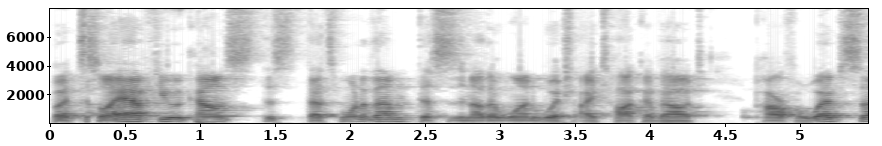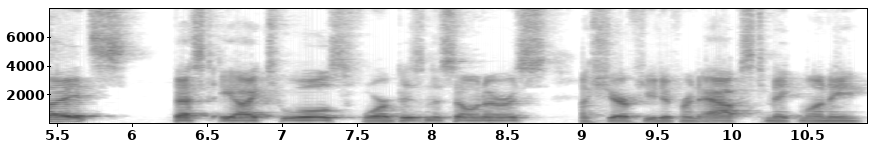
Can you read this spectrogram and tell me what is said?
But so I have a few accounts. This that's one of them. This is another one which I talk about powerful websites, best AI tools for business owners. I share a few different apps to make money,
